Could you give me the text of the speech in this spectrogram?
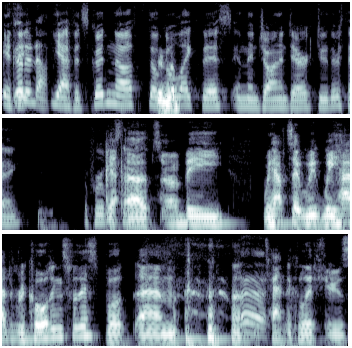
If Good it- enough. Yeah, if it's good enough, they'll Good go enough. like this, and then John and Derek do their thing. Approval Yeah, sound. uh, so it'll be we have to we, we had recordings for this, but um, technical issues.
